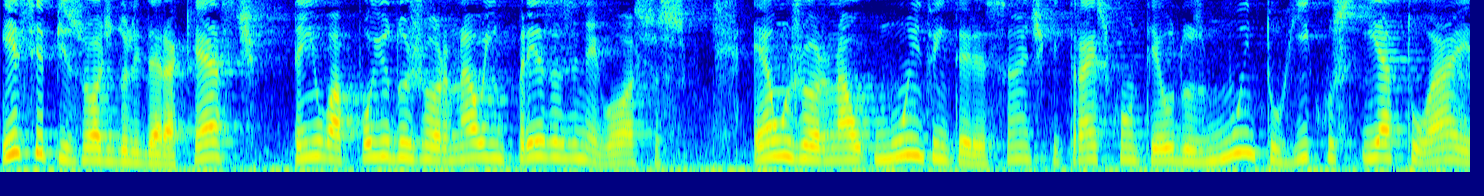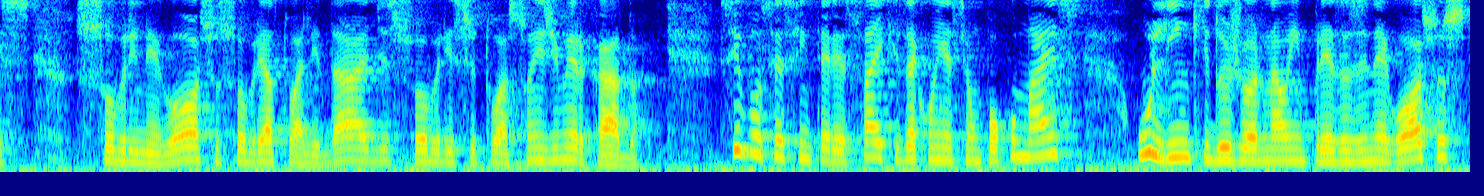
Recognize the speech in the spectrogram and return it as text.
Esse episódio do LideraCast tem o apoio do jornal Empresas e Negócios. É um jornal muito interessante que traz conteúdos muito ricos e atuais sobre negócios, sobre atualidades, sobre situações de mercado. Se você se interessar e quiser conhecer um pouco mais, o link do jornal Empresas e Negócios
